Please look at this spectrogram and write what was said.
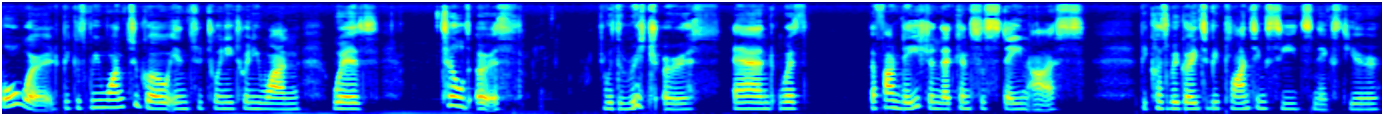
forward. Because we want to go into 2021 with tilled earth, with rich earth, and with a foundation that can sustain us because we're going to be planting seeds next year.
